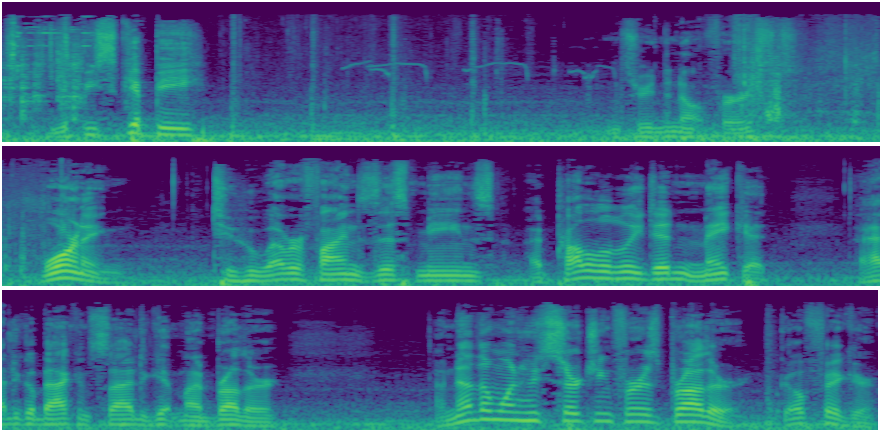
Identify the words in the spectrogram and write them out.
Yippee skippy. Let's read the note first. Warning. To whoever finds this means I probably didn't make it. I had to go back inside to get my brother. Another one who's searching for his brother. Go figure.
